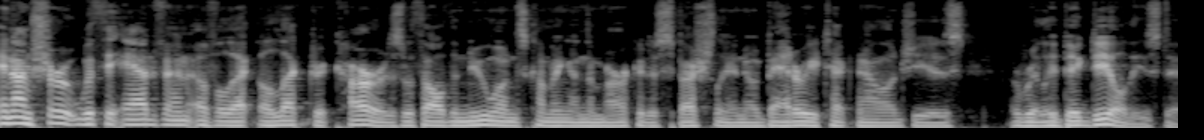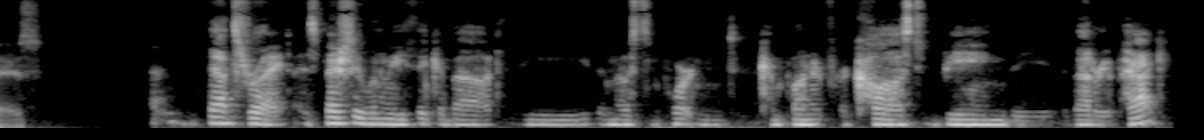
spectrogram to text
And I'm sure with the advent of ele- electric cars, with all the new ones coming on the market, especially, I know battery technology is a really big deal these days. That's right, especially when we think about the the most important component for cost being the, the battery pack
